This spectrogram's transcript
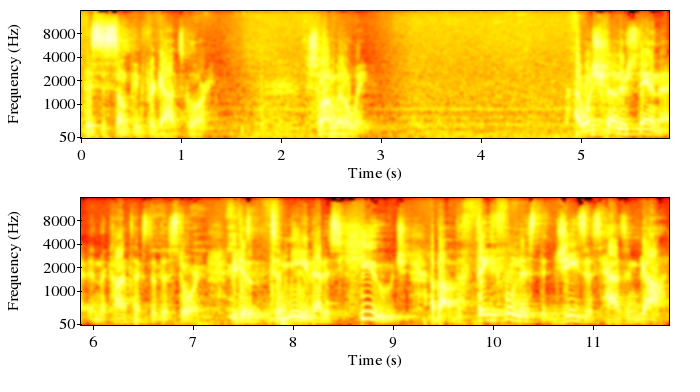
this is something for God's glory. So I'm going to wait. I want you to understand that in the context of this story. Because to me, that is huge about the faithfulness that Jesus has in God.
